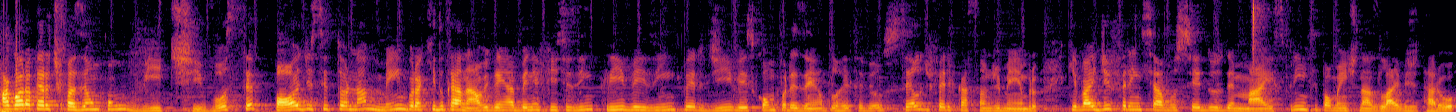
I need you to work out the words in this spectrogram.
Agora eu quero te fazer um convite. Você pode se tornar membro aqui do canal e ganhar benefícios incríveis e imperdíveis, como por exemplo, receber o selo de verificação de membro, que vai diferenciar você dos demais, principalmente nas lives de tarô,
